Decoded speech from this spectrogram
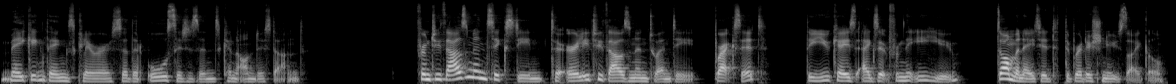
making things clearer so that all citizens can understand. From 2016 to early 2020, Brexit, the UK's exit from the EU, dominated the British news cycle.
